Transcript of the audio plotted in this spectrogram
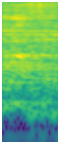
Vamos.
